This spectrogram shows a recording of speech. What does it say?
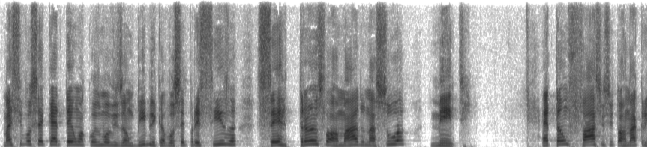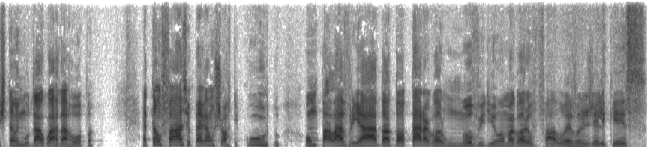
Mas se você quer ter uma cosmovisão bíblica, você precisa ser transformado na sua mente. É tão fácil se tornar cristão e mudar o guarda-roupa. É tão fácil pegar um short curto ou um palavreado, adotar agora um novo idioma. Agora eu falo evangeliquez.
